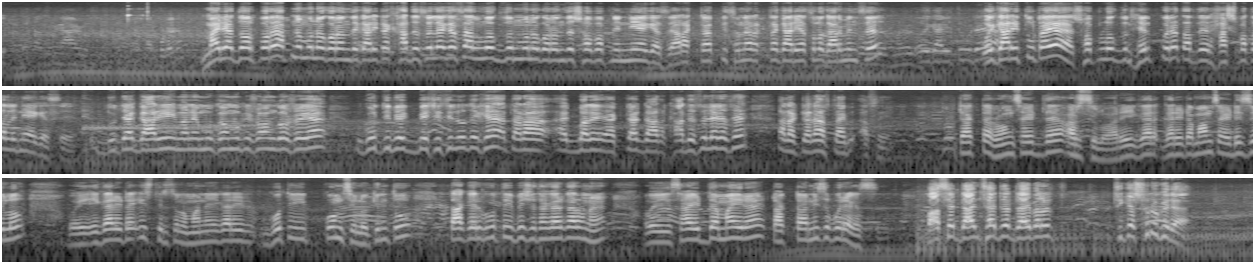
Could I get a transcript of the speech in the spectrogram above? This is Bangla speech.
মাইরা দেওয়ার পরে আপনি মনে করেন যে গাড়িটা খাদে চলে গেছে আর লোকজন মনে করেন যে সব আপনি নিয়ে গেছে। আর একটা পিছনে আর একটা গাড়ি আসলো গার্মেন্টসের। ওই গাড়ি তুটায় সব লোকজন হেল্প করে তাদের হাসপাতালে নিয়ে গেছে। দুটা গাড়ি মানে মুখোমুখি সংঘর্ষ হয়ে গতিবেগ বেশি ছিল দেখে তারা একবারে একটা গা- খাদে চলে গেছে আর একটা রাস্তায় আছে। ট্রাকটা রং সাইড দিয়ে আসছিল। আর এই গাড়িটা মাম সাইডে ছিল। ওই এই গাড়িটা স্থির ছিল মানে এই গাড়ির গতি কম ছিল। কিন্তু ট্রাকের গতি বেশি থাকার কারণে ওই সাইড দিয়ে মাইরে ট্রাকটা নিচে পড়ে গেছে। বাসের ডাইন সাইডের ড্রাইভারের থেকে শুরু করে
